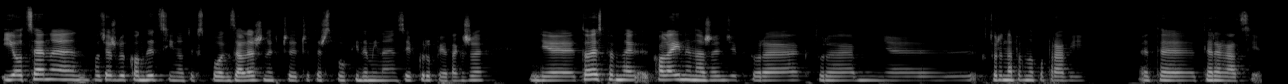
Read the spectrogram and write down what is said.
i ocenę chociażby kondycji no, tych spółek zależnych, czy, czy też spółki dominującej w grupie. Także to jest pewne kolejne narzędzie, które, które, które na pewno poprawi te, te relacje.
